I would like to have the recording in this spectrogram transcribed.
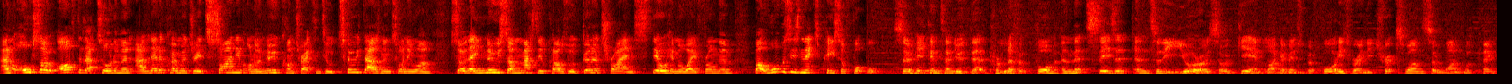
And also after that tournament, Atletico Madrid signed him on a new contract until 2021. So they knew some massive clubs were going to try and steal him away from them. But what was his next piece of football? So he continued that prolific form in that season into the Euros. So again, like I mentioned before, he's wearing the Tricks one. So one was pink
